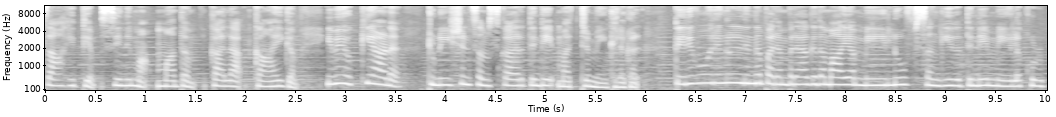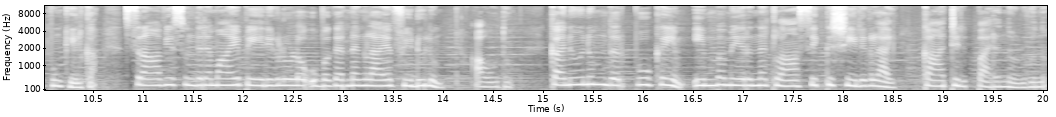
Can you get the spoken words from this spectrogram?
സാഹിത്യം സിനിമ മതം കല കായികം ഇവയൊക്കെയാണ് ടുണീഷ്യൻ സംസ്കാരത്തിന്റെ മറ്റ് മേഖലകൾ. തെരുവോരങ്ങളിൽ നിന്ന് പരമ്പരാഗതമായ മേലൂഫ് സംഗീതത്തിന്റെ മേളക്കൊഴുപ്പും കേൾക്കാം. ശ്രാവ്യസുന്ദരമായ പേരുകളുള്ള ഉപകരണങ്ങളായ ഫിഡുലും ഔതും. കനൂനും ദർപ്പൂക്കയും ഇമ്പമേറുന്ന ക്ലാസിക് ശീലുകളായി കാറ്റിൽ പരന്നൊഴുകുന്നു.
